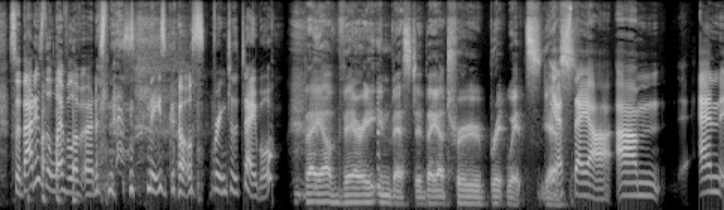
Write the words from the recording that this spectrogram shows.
so that is the level of earnestness these girls bring to the table. They are very invested. They are true Britwits. Yes. Yes, they are. Um, and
